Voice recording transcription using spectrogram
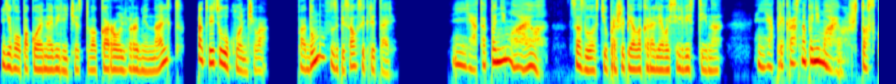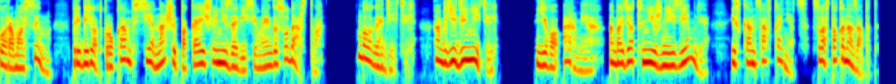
Его покойное величество король Раминальд ответил уклончиво. Подумав, записал секретарь. «Я-то понимаю», — со злостью прошипела королева Сильвестина. «Я прекрасно понимаю, что скоро мой сын приберет к рукам все наши пока еще независимые государства. Благодетель, объединитель, его армия обойдет нижние земли из конца в конец, с востока на запад,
